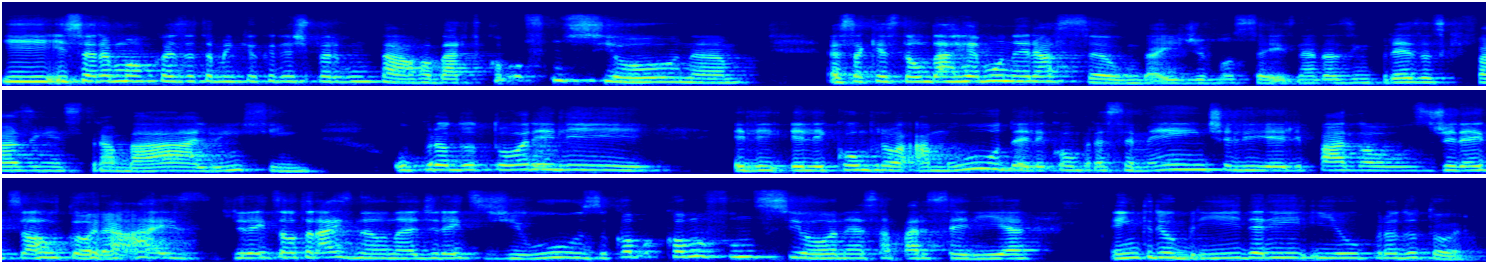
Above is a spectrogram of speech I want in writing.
E isso era uma coisa também que eu queria te perguntar, Roberto, como funciona essa questão da remuneração daí de vocês, né? Das empresas que fazem esse trabalho, enfim. O produtor, ele, ele, ele compra a muda, ele compra a semente, ele, ele paga os direitos autorais, direitos autorais não, né? Direitos de uso. Como, como funciona essa parceria entre o breeder e, e o produtor?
